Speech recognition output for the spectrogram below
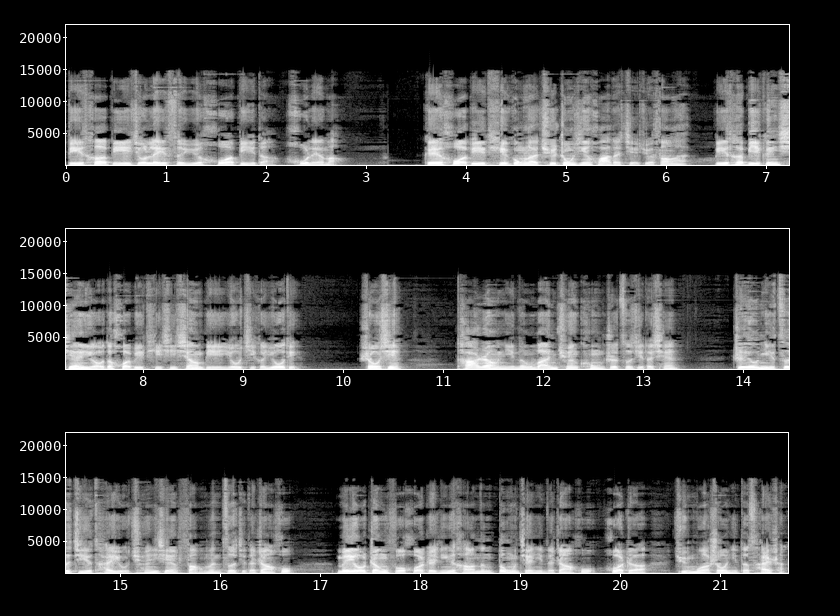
比特币就类似于货币的互联网。给货币提供了去中心化的解决方案。比特币跟现有的货币体系相比有几个优点。首先，它让你能完全控制自己的钱，只有你自己才有权限访问自己的账户，没有政府或者银行能冻结你的账户或者去没收你的财产。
